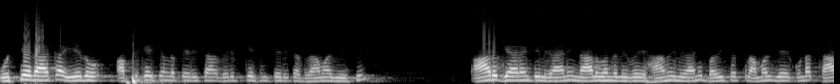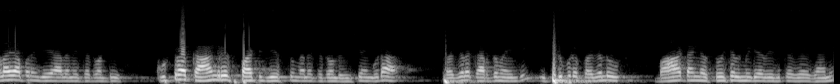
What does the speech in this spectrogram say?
వచ్చేదాకా ఏదో అప్లికేషన్ల పేరిట వెరిఫికేషన్ పేరిట డ్రామా చేసి ఆరు గ్యారంటీలు కానీ నాలుగు వందల ఇరవై హామీలు కానీ భవిష్యత్తులో అమలు చేయకుండా కాలయాపన చేయాలనేటటువంటి కుట్ర కాంగ్రెస్ పార్టీ చేస్తుందనేటటువంటి విషయం కూడా ప్రజలకు అర్థమైంది. ఇప్పుడు ఇప్పుడు ప్రజలు బాహాటంగా సోషల్ మీడియా వేదికగా కానీ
